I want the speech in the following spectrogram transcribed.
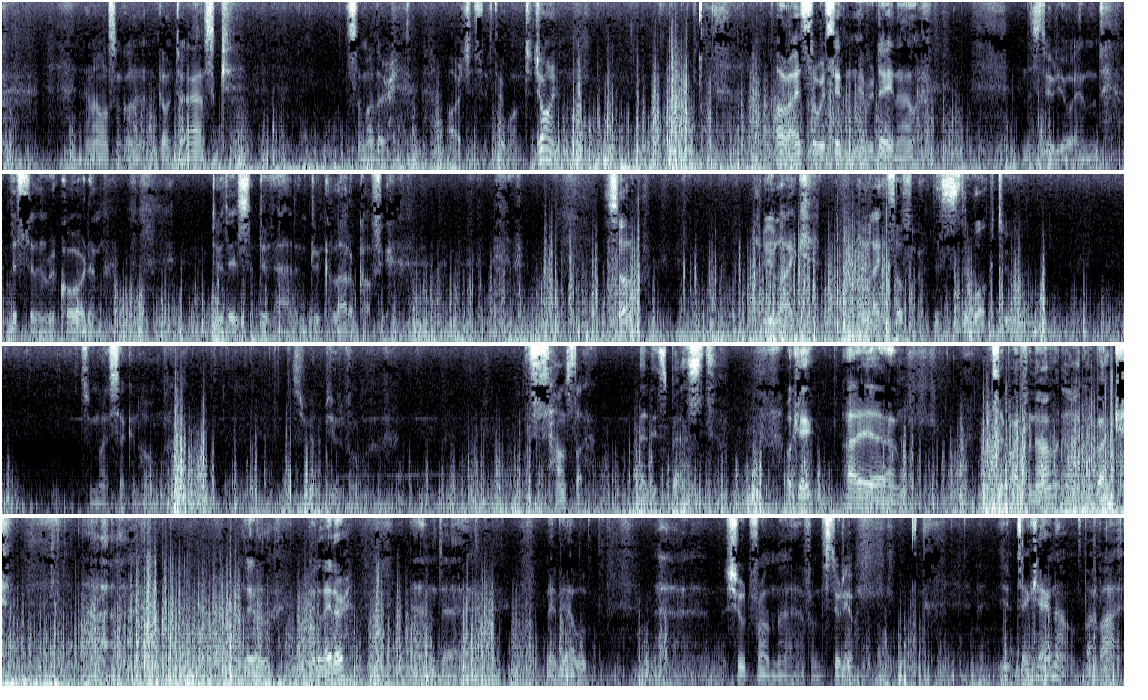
And I'm also going, going to ask some other artists if they want to join. Alright, so we're sitting every day now in the studio and listen and record and do this and do that and drink a lot of coffee. so, how do you like how do you like it so far? This is the walk to to my second home. It's really beautiful. This is at its best. Okay, I, um, say bye for now, and I come back uh, a little, little later, and uh, maybe I will uh, shoot from uh, from the studio. You take care now. Bye bye.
